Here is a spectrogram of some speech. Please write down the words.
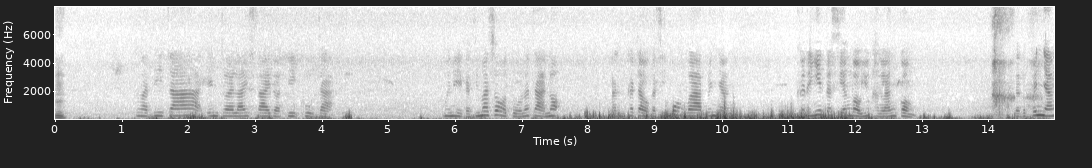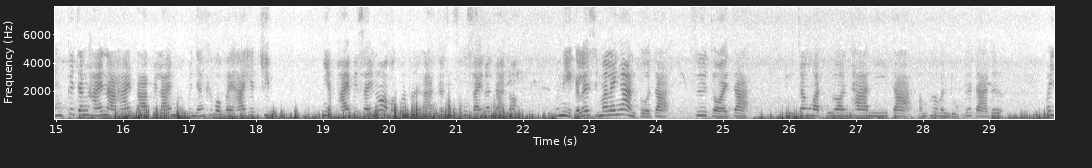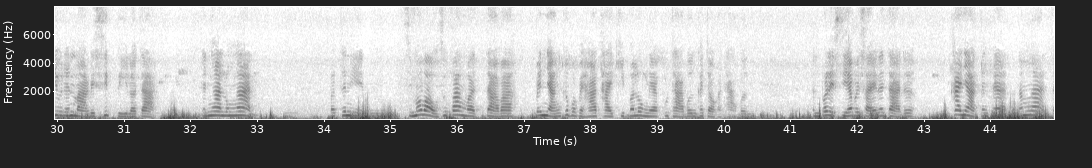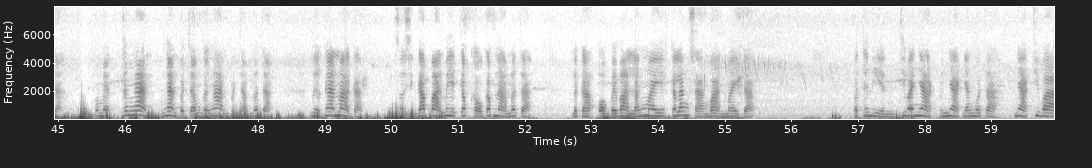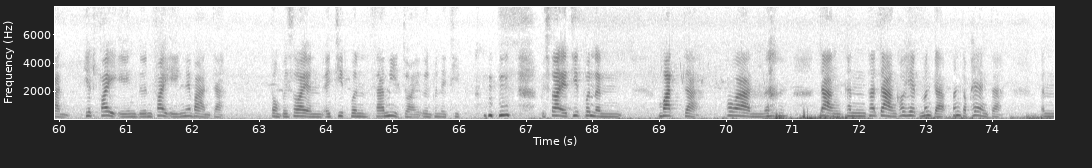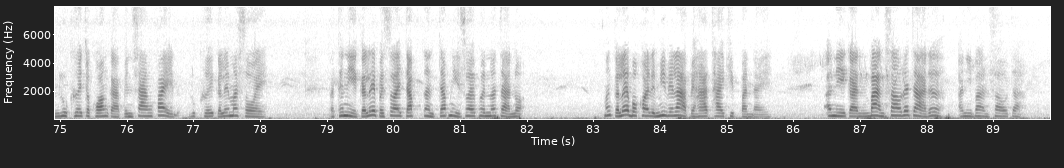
อืมสวัสดีจ้า enjoy lifestyle ดีคูจ้ามื้อนี้กสิมาโชว์ตัวนะจ้าเนาะอันข้าเจ้ากสิม่วงว่าเป็นหยังคือได้ยินแต่เสียงเบาอยู่ข้างหลังกล่องแล้วก็เป็นหยังคือจังหายหน้าหายตาไปหลายมือเป็นหยังคือบ่ไปหาเฮ็ดคลิปเงียบหายไปไสเนาะบางคนเพิ่นอาจก็สิสงสัยเนาะจ้าเนาะมื้อนี้ก็เลยสิมารายงานตัวจ้าชื่อจอยจ้าอยู่จังหวัดอุดรธานีจ้าอำเภอบันดุงเด้อจ้าเด้อ มาอยู่เดนมาร์กได้สิบปีแล้วจ้าเฮ็ดงานโรงงานปัทนีสิมาเว้าสู่ฟังว่าจ้าว่า เป็นหยังคือบ่ไปหาถ่ายคลิปมาลงเนี่ยผู้ถาเบิ่งเขาเจ้าก็ถาเบิ่งอันบ่ได้เสียไปไสเด้อจ้าเด้อค่ายากตั้งแต่นํงานจ้ะบ่แม่นทั้งงานงานประจำกับงานประจำเนาะจ้ะเลิกงานมากอะส่วนสิกลับบ้านไมาเฮ็ดกับเขากับน้ำเนาะจ้ะแล้วก็ออกไปบ้านหลังใหม่กำลังสร้างบ้านใหม่จ้ะปัทเนียนที่ว่ายากเป็นยากยังบ่จ้ะ ยากที่บ้านเฮ็ดไฟเองเดินไฟเองในบ้านจ้ะต้องไปซอยอันไอทิดเพิ่นสามีจอยเอิ้นเพิ่นไอทิด ไปซอยไอทิดเพิ่นอันวัดจ้ะเพราะว่าอัน จ้างคันถ้าจ้างเขาเฮ็ดมันก็มันก็แพงจ้ะอันลูกเคยเจ้าของก็เป็นสร้างไฟ ลูกเคยก็เลยมาซอยปัทนีก็เลยไปซอยจับนั่นจับนี่ซอยเพิ่นเนาะจ้ะเนาะมันก็เลยบ่ค่อยได้มีเวลาไปหาถ่ายคลิปปานใดอันนี้กันบ้านเศร้าเด้อจ้าเด้อ อันนี้บ้านเศร้าจ้ะ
